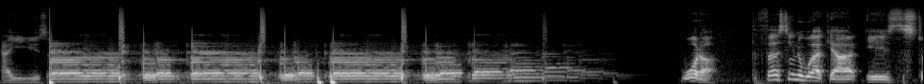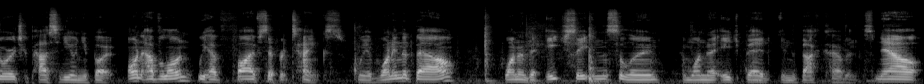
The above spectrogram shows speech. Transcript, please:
how you use them. Water. The first thing to work out is the storage capacity on your boat. On Avalon, we have five separate tanks. We have one in the bow, one under each seat in the saloon, and one under each bed in the back cabins. Now,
